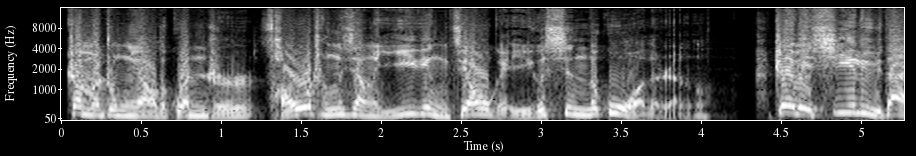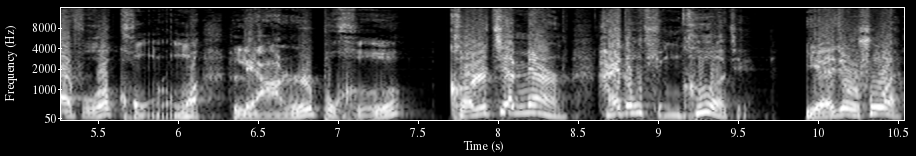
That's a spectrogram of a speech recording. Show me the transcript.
这么重要的官职，曹丞相一定交给一个信得过的人了。这位西律大夫和孔融啊，俩人不和，可是见面呢，还都挺客气。也就是说呀，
